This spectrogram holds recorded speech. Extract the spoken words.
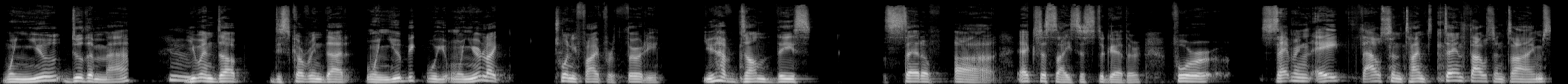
when you do the math, hmm. you end up discovering that when you be, when you're like 25 or 30, you have done this set of uh, exercises together for seven, eight thousand times, ten thousand times.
